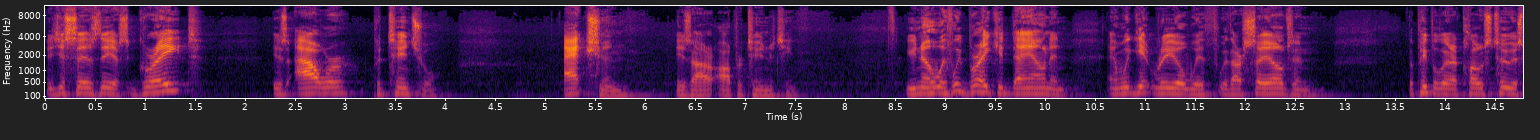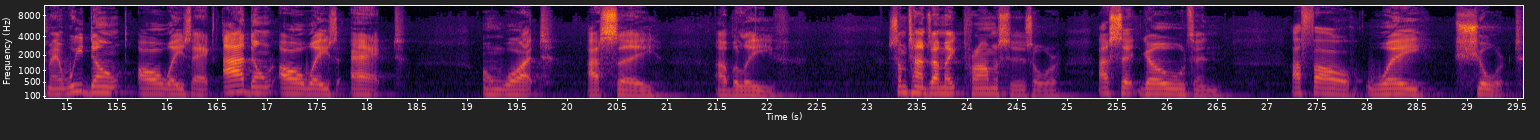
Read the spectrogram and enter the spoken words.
It just says this Great is our potential, action is our opportunity. You know, if we break it down and, and we get real with, with ourselves and the people that are close to us, man, we don't always act. I don't always act on what I say I believe. Sometimes I make promises or I set goals and I fall way short.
